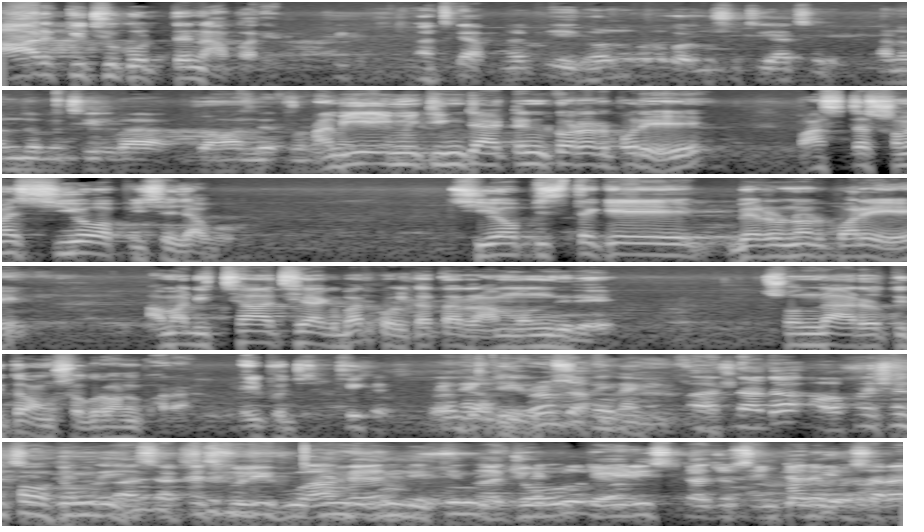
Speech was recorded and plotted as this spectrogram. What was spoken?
আর কিছু করতে না পারে। আজকে আপনার কি এই ধরনের কোনো কর্মসূচি আছে? আনন্দ মিছিল বা জওয়ানদের আমি এই মিটিংটা অ্যাটেন্ড করার পরে পাঁচটার সময় সিও অফিসে যাব। সিও অফিস থেকে বেরোনোর পরে আমার ইচ্ছা আছে একবার কলকাতার রাম মন্দিরে সন্ধ্যা আরতিতে অংশগ্রহণ করা এই পর্যন্ত ঠিক আছে ঠিক আছে। Uh, दादा ऑपरेशन हिंदी। सिंदूर सक्सेसफुली हुआ हिंदी, है हिंदी, हिंदी। Uh, जो टेररिस्ट का जो सेंटर है वो सारा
